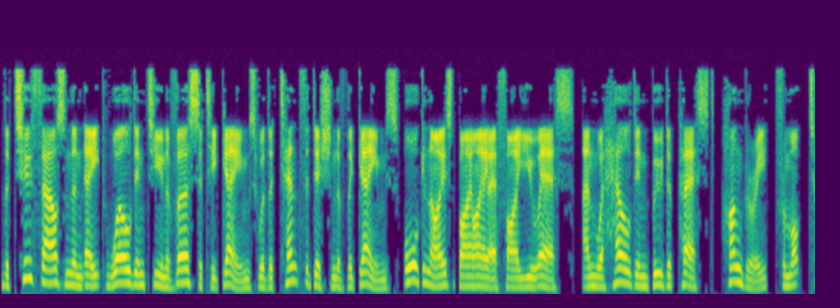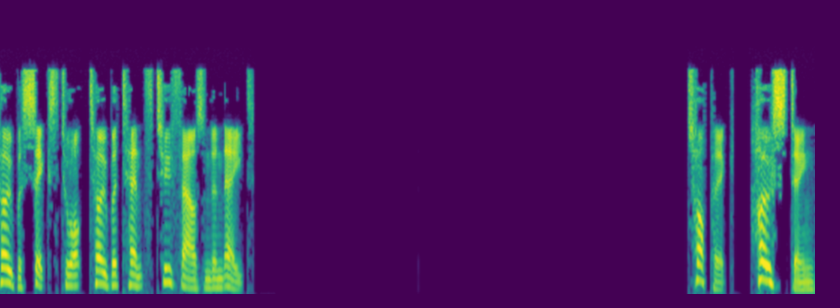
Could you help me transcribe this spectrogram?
The 2008 World Interuniversity Games were the 10th edition of the Games organized by IFIUS, and were held in Budapest, Hungary, from October 6 to October 10, 2008. Hosting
